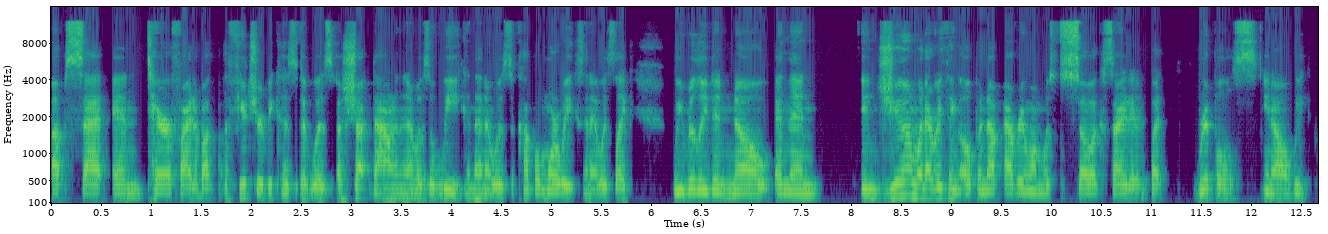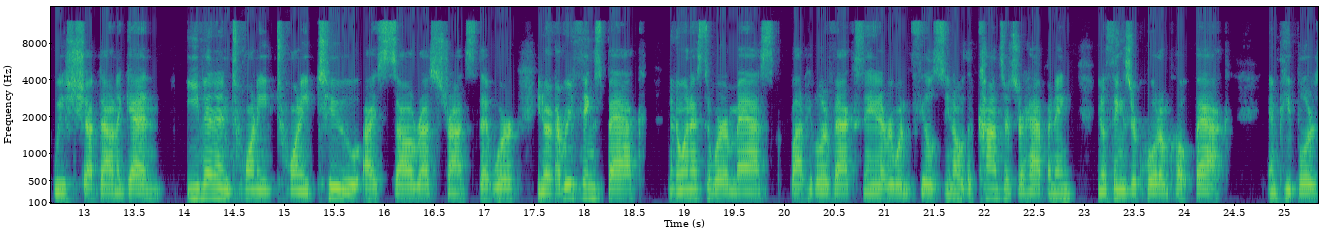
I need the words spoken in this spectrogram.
upset and terrified about the future because it was a shutdown and it was a week and then it was a couple more weeks and it was like we really didn't know. And then in June when everything opened up everyone was so excited but ripples you know we we shut down again. Even in 2022 I saw restaurants that were you know everything's back no one has to wear a mask. A lot of people are vaccinated. Everyone feels, you know, the concerts are happening. You know, things are quote unquote back. And people are,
